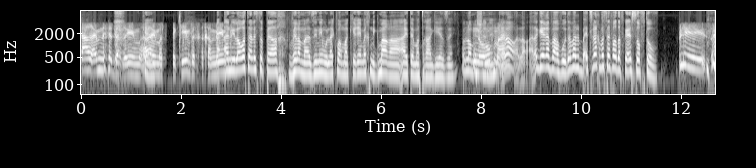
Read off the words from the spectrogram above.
שר הם נהדרים, כן. אה, הם מצחיקים וחכמים. אני לא רוצה לספר לך ולמאזינים, אולי כבר מכירים איך נגמר האייטם הטרגי הזה. אבל לא משנה. מה? לא, לא, על הגרב האבוד, אבל אצלך בספר דווקא יש סוף טוב. פליז.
